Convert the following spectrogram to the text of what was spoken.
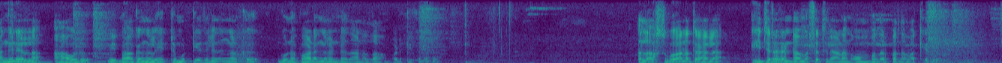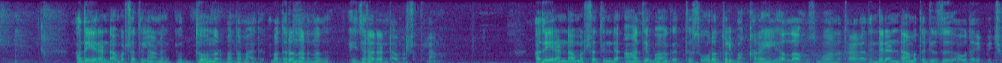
അങ്ങനെയുള്ള ആ ഒരു വിഭാഗങ്ങൾ ഏറ്റുമുട്ടിയതിൽ നിങ്ങൾക്ക് ഗുണപാഠങ്ങളുണ്ട് എന്നാണ് അള്ളാഹു പഠിപ്പിക്കുന്നത്. അള്ളാഹു സുബാന താല ഹിജറ രണ്ടാം വർഷത്തിലാണ് നോമ്പ് നിർബന്ധമാക്കിയത്. അതേ രണ്ടാം വർഷത്തിലാണ് യുദ്ധവും നിർബന്ധമായത്. ബദർ നടന്നത് ഹിജറ രണ്ടാം വർഷത്തിലാണ്. അതേ രണ്ടാം വർഷത്തിന്റെ ആദ്യ ഭാഗത്ത് സൂറത്തുൽ ബഖറയിൽ അള്ളാഹു സുബാന താല അതിന്റെ രണ്ടാമത്തെ ജുസ് അവതരിപ്പിച്ചു.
